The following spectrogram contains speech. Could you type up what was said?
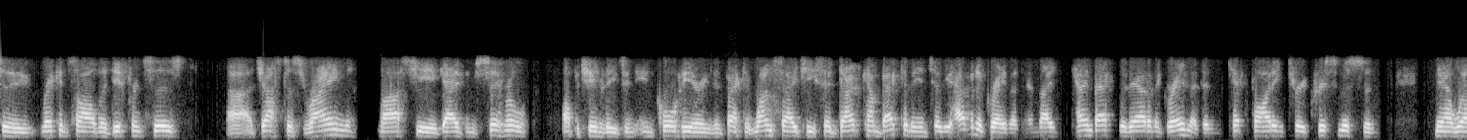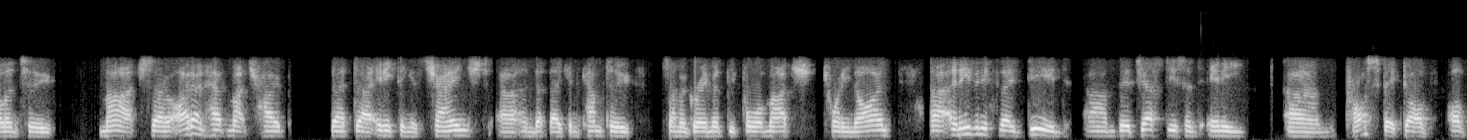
to reconcile their differences. Justice Raine last year gave them several opportunities in, in court hearings. In fact, at one stage he said, Don't come back to me until you have an agreement. And they came back without an agreement and kept fighting through Christmas and now well into March. So I don't have much hope that uh, anything has changed uh, and that they can come to some agreement before March 29. Uh, and even if they did, um, there just isn't any um, prospect of, of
